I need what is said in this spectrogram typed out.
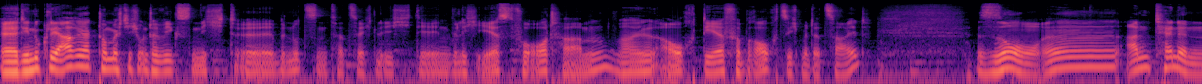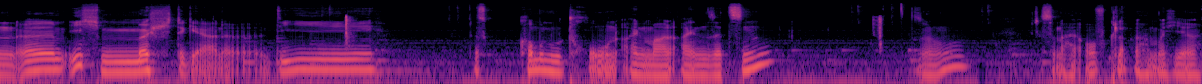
Äh, den Nuklearreaktor möchte ich unterwegs nicht äh, benutzen tatsächlich. Den will ich erst vor Ort haben, weil auch der verbraucht sich mit der Zeit. So, äh, Antennen. Ähm, ich möchte gerne die das Kommunutron einmal einsetzen. So. Wenn ich das dann nachher aufklappe, haben wir hier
